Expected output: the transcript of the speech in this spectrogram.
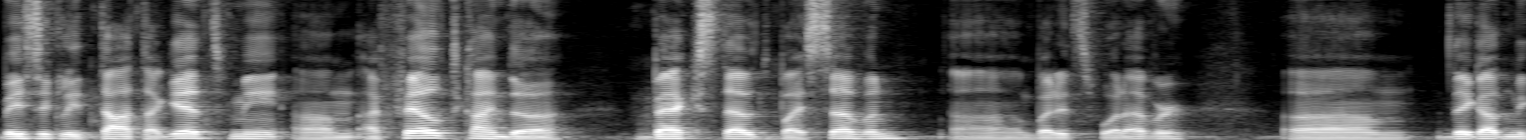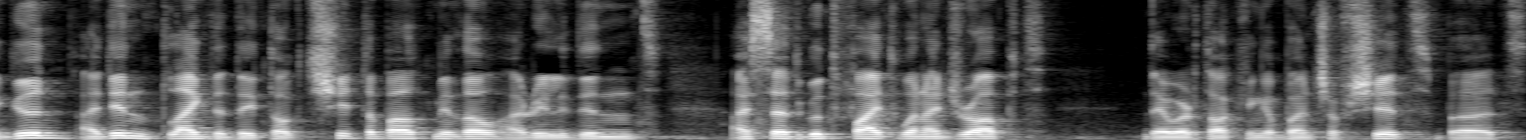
Basically, Tata gets me, um, I felt kinda backstabbed by 7, uh, but it's whatever. Um, they got me good. I didn't like that they talked shit about me though. I really didn't. I said good fight when I dropped. They were talking a bunch of shit, but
